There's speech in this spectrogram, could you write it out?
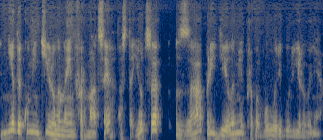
Недокументированная информация остается за пределами правового регулирования.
